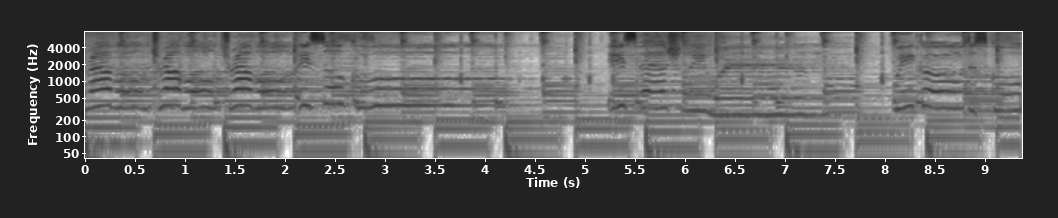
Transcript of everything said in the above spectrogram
Travel, travel, travel is so cool, especially when we go to school.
